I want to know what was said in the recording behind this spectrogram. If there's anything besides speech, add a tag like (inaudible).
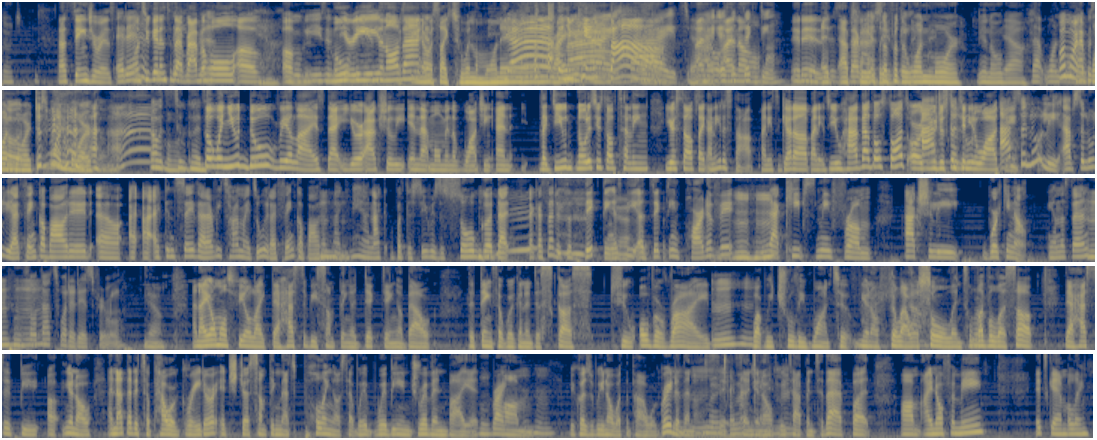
That's dangerous. It Once you get it's into that rabbit hole of, of Movies and movies and all that, you know, it's- it's like two in the morning. Yes, right? and you can't Right, stop. Right, Yeah. right. I know, It's I addicting. It is. It It is absolutely very So for the is one more, you know, Yeah. That one. One more more. episode. one more, just one (laughs) more. (laughs) Oh, it's too good. So when you do realize that you're actually in that moment of watching and like do you notice yourself telling yourself like I need to stop. I need to get up. I need do you have that those thoughts or do you just continue to watch? Absolutely, absolutely. I think about it. Uh, I, I I can say that every time I do it, I think about it. I'm like, Mm-hmm. man, I c but the series is so good that, like I said, it's addicting. It's the addicting part of it Mm-hmm. that keeps me from actually working out. You understand? Mm-hmm. So that's what it is for me. Yeah. And I almost feel like there has to be something addicting about the things that we're going to discuss to override what we truly want to, you know, fill our soul and to level us up. There has to be, uh, you know, and not that it's a power greater, it's just something that's pulling us, that we're, we're being driven by it. Right. Um, Because we know what the power greater than us is. And, you know, if we tap into that. But um, I know for me, it's gambling.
